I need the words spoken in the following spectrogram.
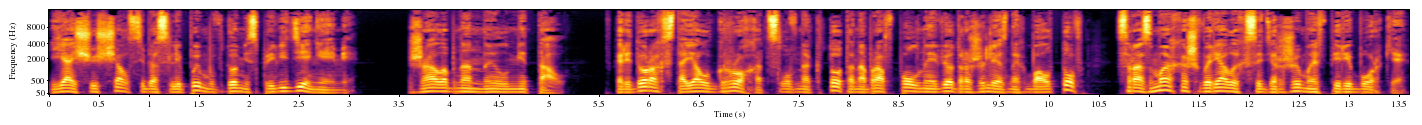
я ощущал себя слепым в доме с привидениями. Жалобно ныл металл. Коридорах стоял грохот, словно кто-то, набрав полные ведра железных болтов, с размаха швырял их содержимое в переборке.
